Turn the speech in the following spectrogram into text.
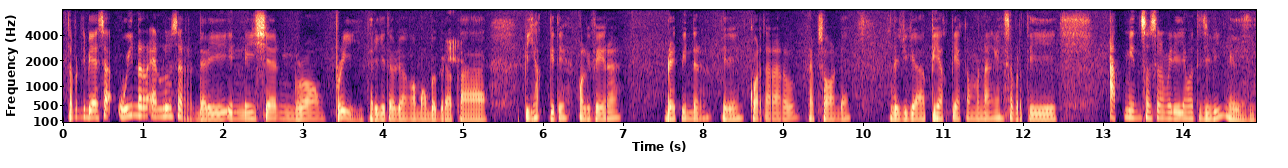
seperti biasa winner and loser dari Indonesian Grand Prix. Tadi kita udah ngomong beberapa pihak gitu ya Oliveira Brad Binder gitu ya Quartararo Repsol Honda. Ada juga pihak-pihak yang menang ya seperti admin sosial medianya MotoGP sih.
